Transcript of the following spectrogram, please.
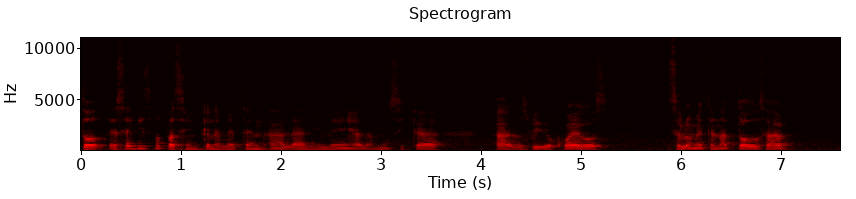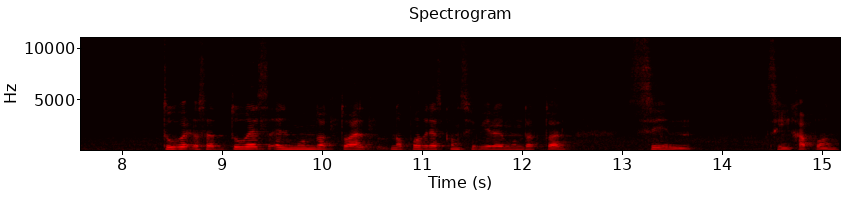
to- esa misma pasión que le meten al anime, a la música, a los videojuegos, se lo meten a todo, o sea, tú, o sea, tú ves el mundo actual, no podrías concebir el mundo actual sin, sin Japón.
